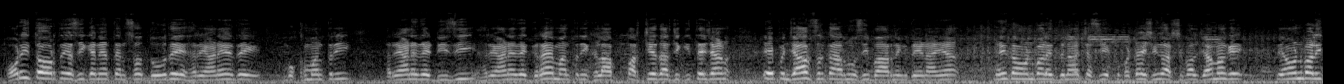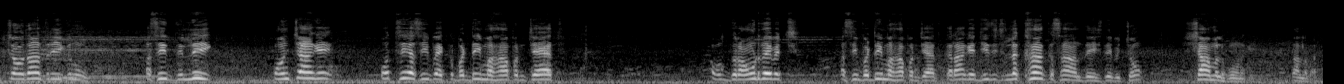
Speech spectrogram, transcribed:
ਫੌਰੀ ਤੌਰ ਤੇ ਅਸੀਂ ਕਹਿੰਦੇ ਹਾਂ 302 ਦੇ ਹਰਿਆਣੇ ਦੇ ਮੁੱਖ ਮੰਤਰੀ, ਹਰਿਆਣੇ ਦੇ ਡੀਜੀ ਹਰਿਆਣੇ ਦੇ ਗ੍ਰਹਿ ਮੰਤਰੀ ਖਿਲਾਫ ਪਰਚੇ ਦਰਜ ਕੀਤੇ ਜਾਣ। ਇਹ ਪੰਜਾਬ ਸਰਕਾਰ ਨੂੰ ਅਸੀਂ ਵਾਰਨਿੰਗ ਦੇਣ ਆਏ ਆ ਨਹੀਂ ਤਾਂ ਆਉਣ ਵਾਲੇ ਦਿਨਾਂ 'ਚ ਅਸੀਂ ਇੱਕ ਵੱਡਾ ਸੰਘਰਸ਼ ਵੱਲ ਜਾਵਾਂਗੇ ਤੇ ਆਉਣ ਵਾਲੀ 14 ਤਰੀਕ ਨੂੰ ਅਸੀਂ ਦਿੱਲੀ ਪਹੁੰਚਾਂਗੇ। ਉੱਥੇ ਅਸੀਂ ਇੱਕ ਵੱਡੀ ਮਹਾ ਪੰਚਾਇਤ ਉਹ ਗਰਾਊਂਡ ਦੇ ਵਿੱਚ ਅਸੀਂ ਵੱਡੀ ਮਹਾ ਪੰਚਾਇਤ ਕਰਾਂਗੇ, ਜਿਹਦੇ ਵਿੱਚ ਲੱਖਾਂ ਕਿਸਾਨ ਦੇਸ਼ ਦੇ ਵਿੱਚੋਂ ਸ਼ਾਮਲ ਹੋਣਗੇ। ਧੰਨਵਾਦ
